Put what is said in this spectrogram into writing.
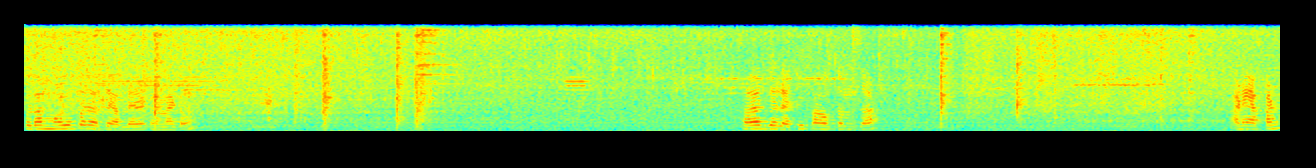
थोडा मऊ करायचा आहे आपल्याला टोमॅटो. हळद घालायची पाव चमचा. आणि आपण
